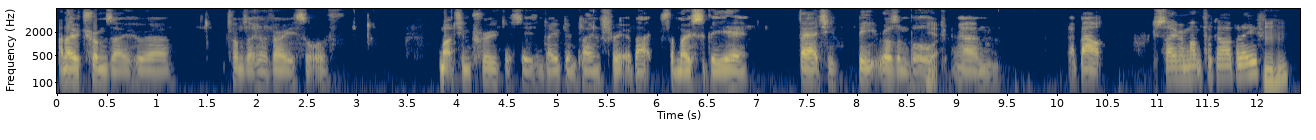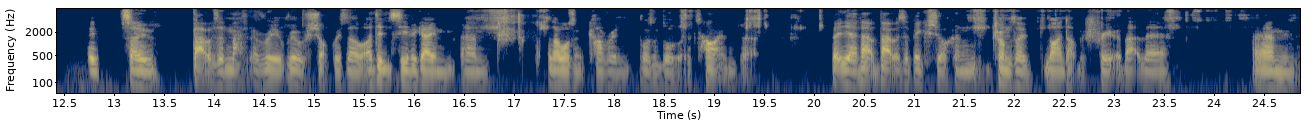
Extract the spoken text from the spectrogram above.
I know Tromso, who are Tromso, who are very sort of much improved this season. They've been playing three at back for most of the year. They actually beat Rosenborg um, about just over a month ago, I believe. Mhm. It- So that was a, mass- a real, real shock result. I didn't see the game um, because I wasn't covering Rosenborg at the time, but but yeah, that that was a big shock. And Tromso lined up with three at back there. Um,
